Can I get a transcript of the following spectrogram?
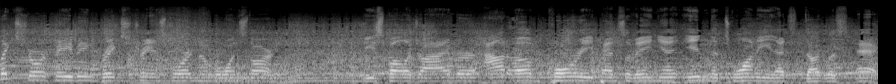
Lakeshore Paving, Briggs Transport, number one star. East follow driver out of Corry, Pennsylvania in the 20. That's Douglas Eck.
